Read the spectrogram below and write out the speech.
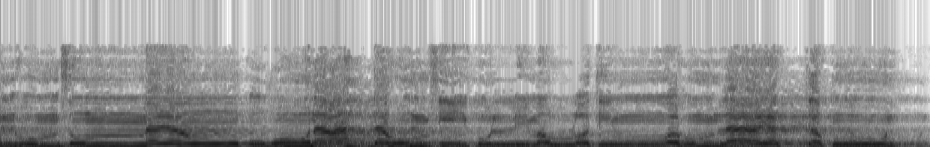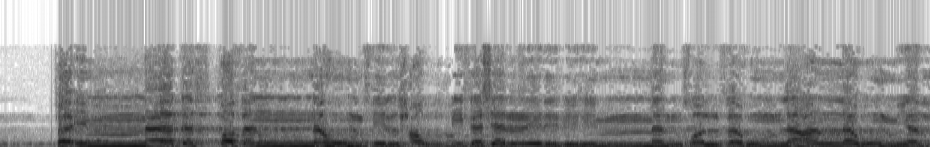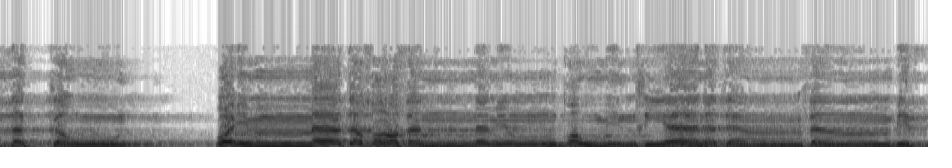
وَهُمْ لَا يَتَّقُونَ فَإِمَّا تَثْقَفَنَّهُمْ فِي الْحَرْبِ فَشَرِّدْ بِهِم مَّنْ خَلْفَهُمْ لَعَلَّهُمْ يَذَّكَّرُونَ وَإِمَّا تَخَافَنَّ مِن قَوْمٍ خِيَانَةً فَانبِذْ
